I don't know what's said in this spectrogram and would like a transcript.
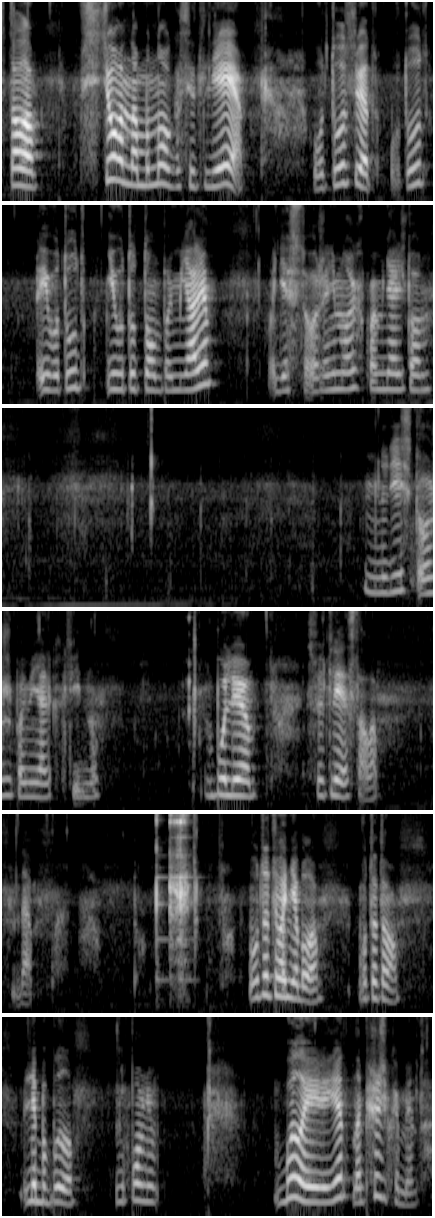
стало все намного светлее. Вот тут свет, вот тут, и вот тут, и вот тут тон поменяли. Вот здесь тоже немного поменяли тон. Ну, здесь тоже поменяли, как видно. Более светлее стало. Да. Вот этого не было. Вот этого. Либо было. Не помню. Было или нет, напишите в комментах.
